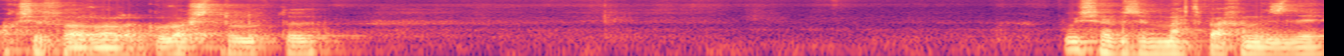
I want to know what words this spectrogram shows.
aksesuarları quraşdırılıbdır. Bu isə bizim mətbəximizdir.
